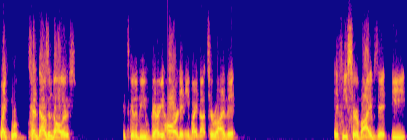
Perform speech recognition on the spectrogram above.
Like $10,000 it's going to be very hard and he might not survive it. If he survives it, he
